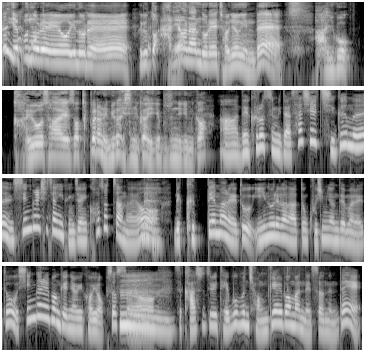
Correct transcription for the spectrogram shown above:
참 예쁜 노래예요, 이 노래. 그리고 또 아련한 노래 전형인데 아, 이 곡 가요사에서 특별한 의미가 있습니까? 이게 무슨 얘기입니까? 아, 네, 그렇습니다. 사실 지금은 싱글 시장이 굉장히 커졌잖아요. 네. 근데 그때만 해도 이 노래가 나왔던 90년대만 해도 싱글 앨범 개념이 거의 없었어요. 음. 그래서 가수들이 대부분 정규 앨범만 냈었는데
